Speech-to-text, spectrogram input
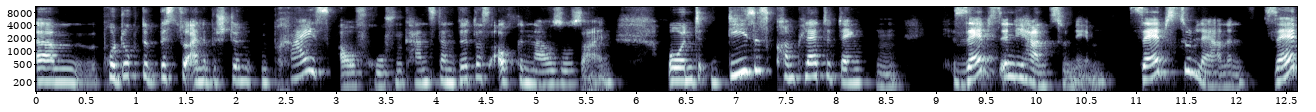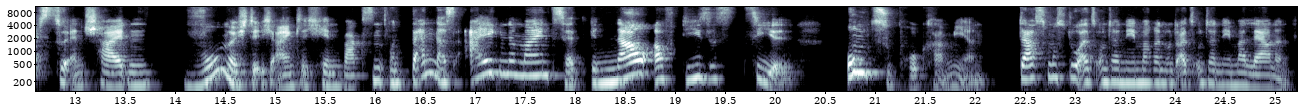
ähm, Produkte bis zu einem bestimmten Preis aufrufen kannst, dann wird das auch genauso sein. Und dieses komplette Denken selbst in die Hand zu nehmen, selbst zu lernen, selbst zu entscheiden, wo möchte ich eigentlich hinwachsen und dann das eigene Mindset genau auf dieses Ziel umzuprogrammieren. Das musst du als Unternehmerin und als Unternehmer lernen.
